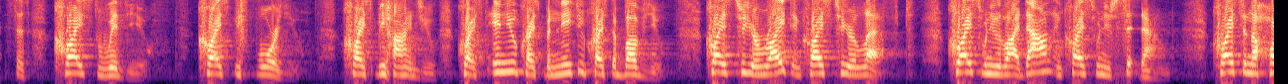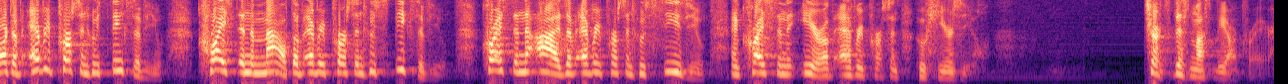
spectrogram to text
He says, Christ with you, Christ before you, Christ behind you, Christ in you, Christ beneath you, Christ above you, Christ to your right and Christ to your left, Christ when you lie down and Christ when you sit down. Christ in the heart of every person who thinks of you, Christ in the mouth of every person who speaks of you, Christ in the eyes of every person who sees you, and Christ in the ear of every person who hears you. Church, this must be our prayer.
